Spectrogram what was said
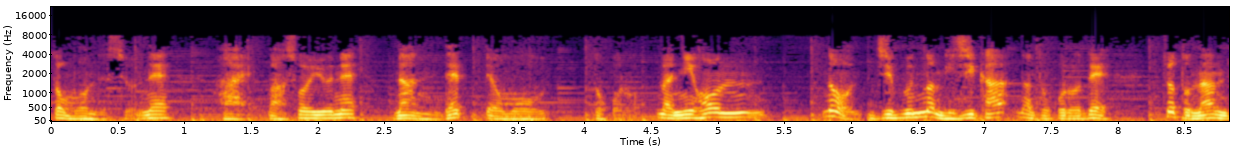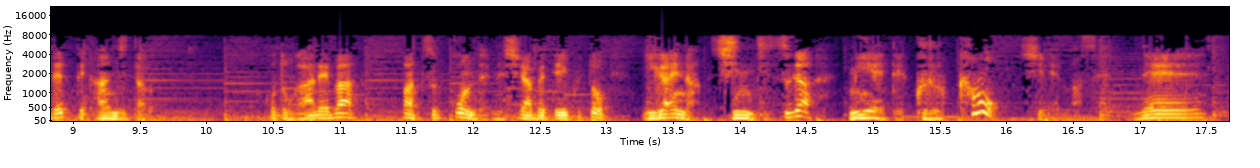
と思うんですよね。はい。まあそういうね、なんでって思うところ。まあ日本の自分の身近なところで、ちょっとなんでって感じたことがあれば、まあ突っ込んでね、調べていくと、意外な真実が見えてくるかもしれませんね。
